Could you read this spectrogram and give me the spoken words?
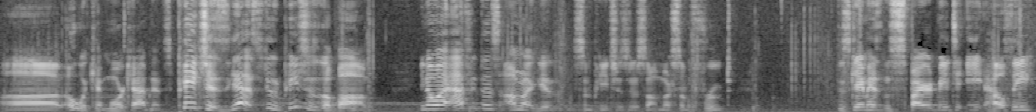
Uh, oh, it kept more cabinets. Peaches! Yes, dude, peaches are the bomb. You know what? After this, I'm gonna get some peaches or something, or some fruit. This game has inspired me to eat healthy.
